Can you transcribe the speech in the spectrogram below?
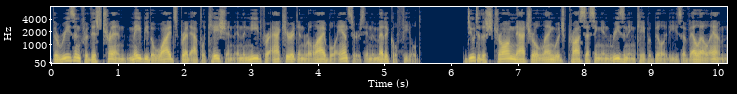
The reason for this trend may be the widespread application and the need for accurate and reliable answers in the medical field. Due to the strong natural language processing and reasoning capabilities of LLMs,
